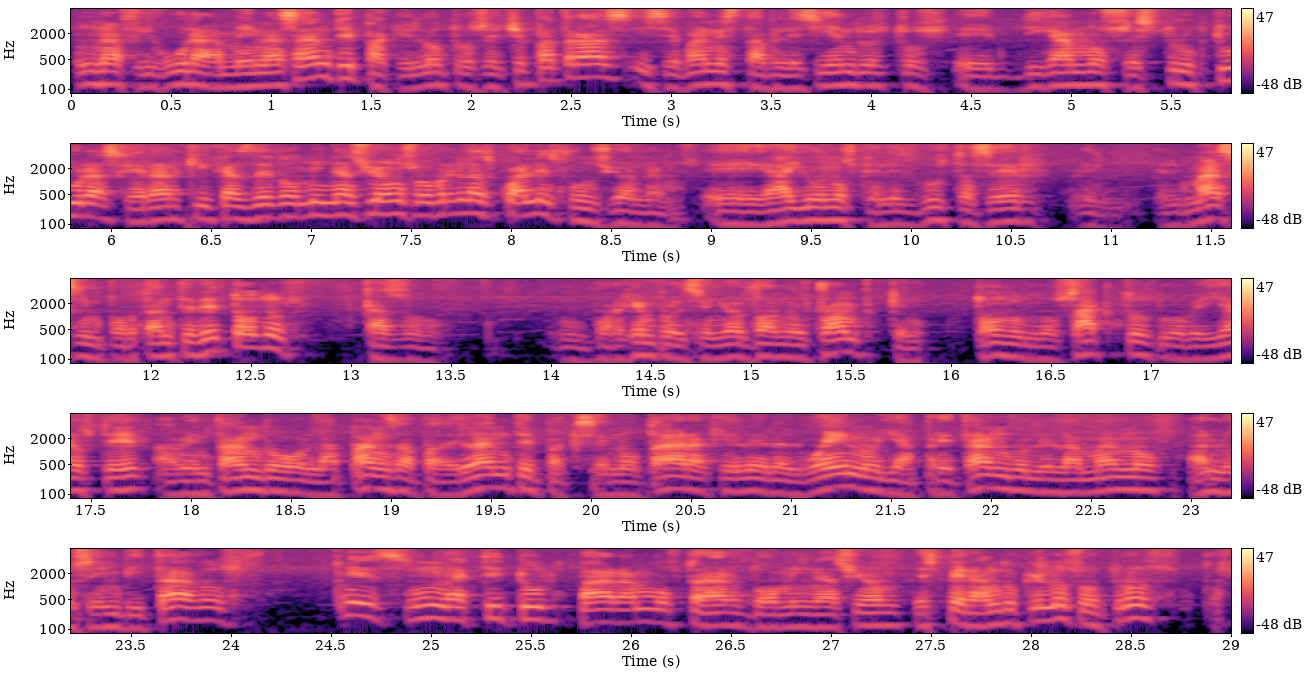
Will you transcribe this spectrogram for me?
una figura amenazante para que el otro se eche para atrás y se van estableciendo estos, eh, digamos, estructuras jerárquicas de dominación sobre las cuales funcionamos. hay unos que les gusta ser el, el más importante de todos, caso por ejemplo, el señor Donald Trump, que en todos los actos lo veía usted aventando la panza para adelante para que se notara que él era el bueno y apretándole la mano a los invitados. Es una actitud para mostrar dominación, esperando que los otros pues,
